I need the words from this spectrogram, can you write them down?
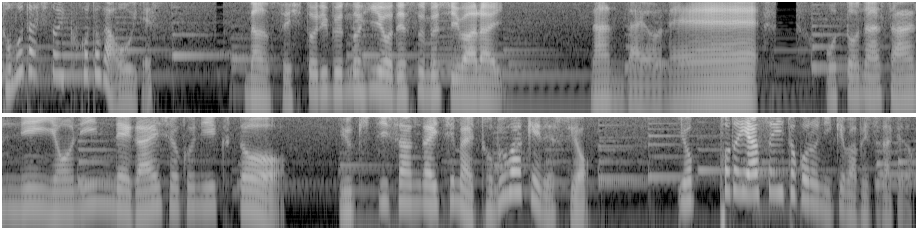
友達と行くことが多いです。なんせ一人分の費用で済むし笑い。なんだよね。大人3人4人で外食に行くと諭吉さんが1枚飛ぶわけですよ。よっぽど安いところに行けば別だけど。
